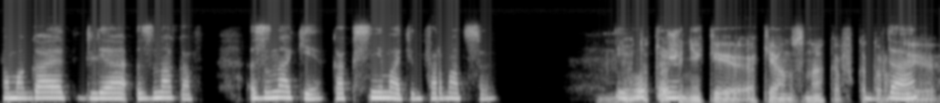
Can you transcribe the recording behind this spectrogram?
помогает для знаков, знаки, как снимать информацию. И Ну, это вот, тоже э, некий океан знаков, в котором да, ты,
